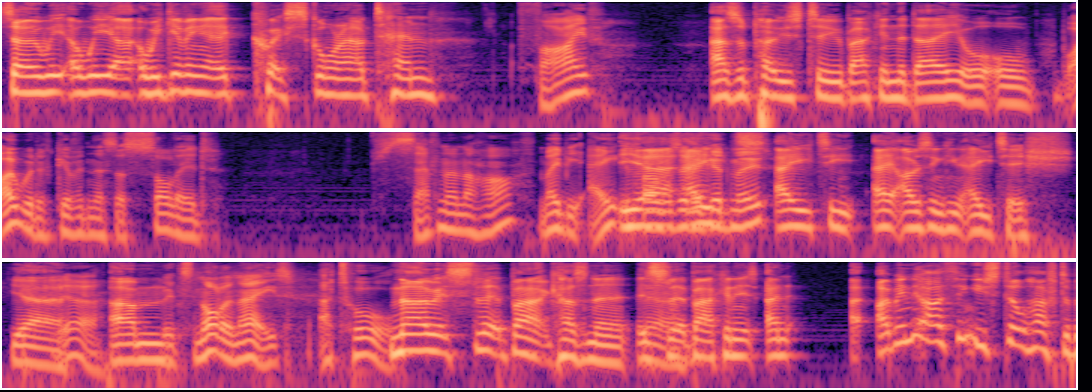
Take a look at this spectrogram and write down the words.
So are we are we uh, are we giving it a quick score out of 10 five. as opposed to back in the day or, or I would have given this a solid seven and a half, maybe eight. if I yeah, was in eight, a good mood. 80 eight, I was thinking 8ish. Yeah. Yeah, Um it's not an eight at all. No, it's slipped back, hasn't it? It's Yeah. slipped back, and it's and I- I mean, I think you still have to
